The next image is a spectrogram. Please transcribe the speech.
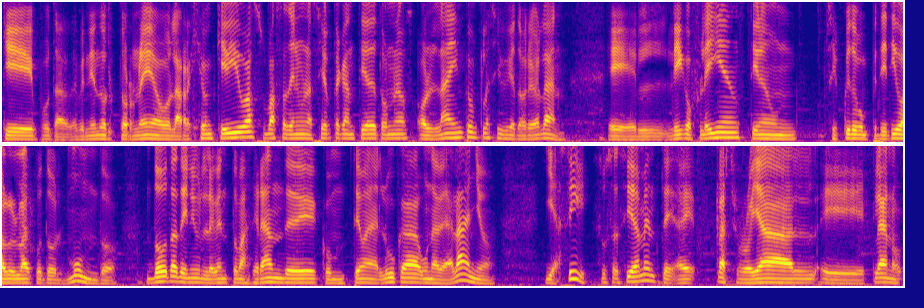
Que, puta, dependiendo del torneo o la región que vivas, vas a tener una cierta cantidad de torneos online con clasificatorio LAN. El League of Legends tiene un circuito competitivo a lo largo de todo el mundo. Dota tenía un evento más grande con tema de Luca una vez al año. Y así, sucesivamente. Eh, Clash Royale, eh, Clanos,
